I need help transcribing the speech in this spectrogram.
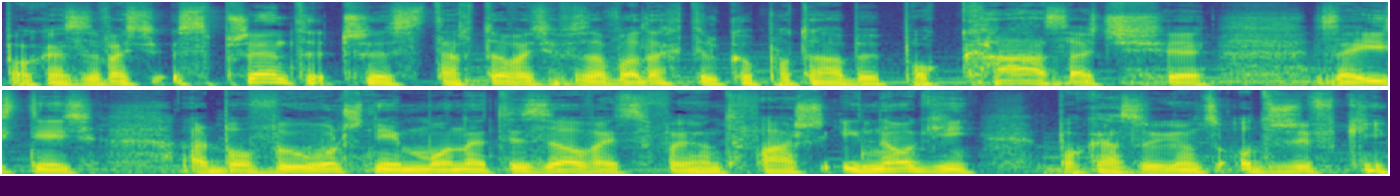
pokazywać sprzęt czy startować w zawodach tylko po to, aby pokazać się, zaistnieć albo wyłącznie monetyzować swoją twarz i nogi, pokazując odżywki.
